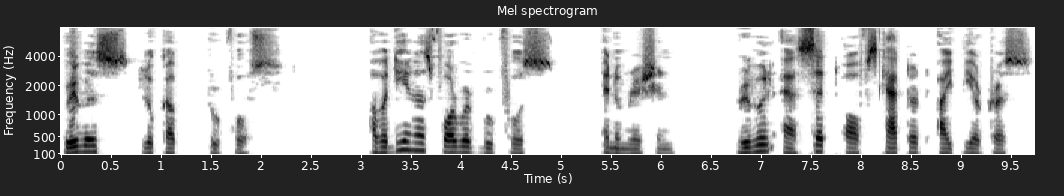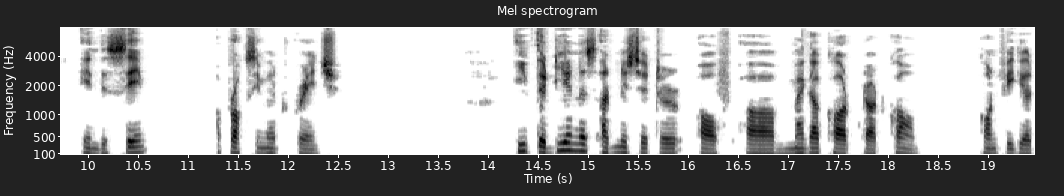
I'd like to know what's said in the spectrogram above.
Reverse lookup brute force. Our DNS forward brute force enumeration revealed a set of scattered IP addresses in the same approximate range. If the DNS administrator of uh, megacorp.com configured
